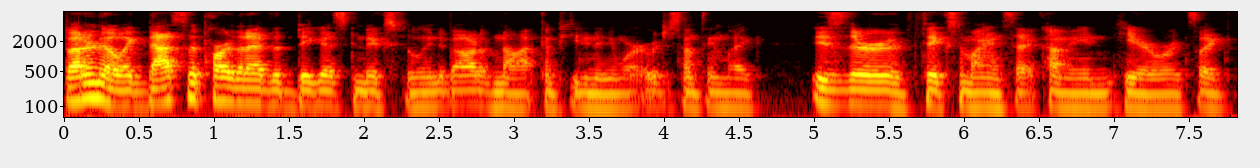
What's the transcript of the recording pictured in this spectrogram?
But I don't know. Like that's the part that I have the biggest mixed feeling about of not competing anymore, which is something like, is there a fixed mindset coming here where it's like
